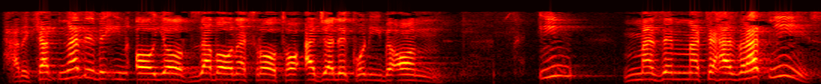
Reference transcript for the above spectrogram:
حرکت نده به این آیات زبانت را تا عجله کنی به آن. این مذمت حضرت نیست.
